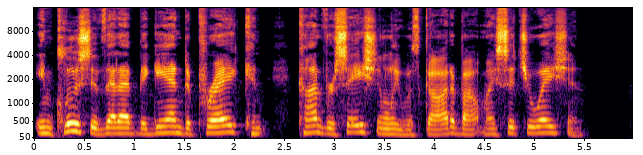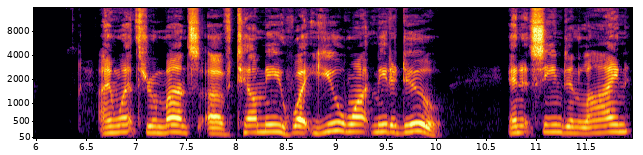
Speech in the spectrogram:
Inclusive that I began to pray con- conversationally with God about my situation. I went through months of tell me what you want me to do. And it seemed in line,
